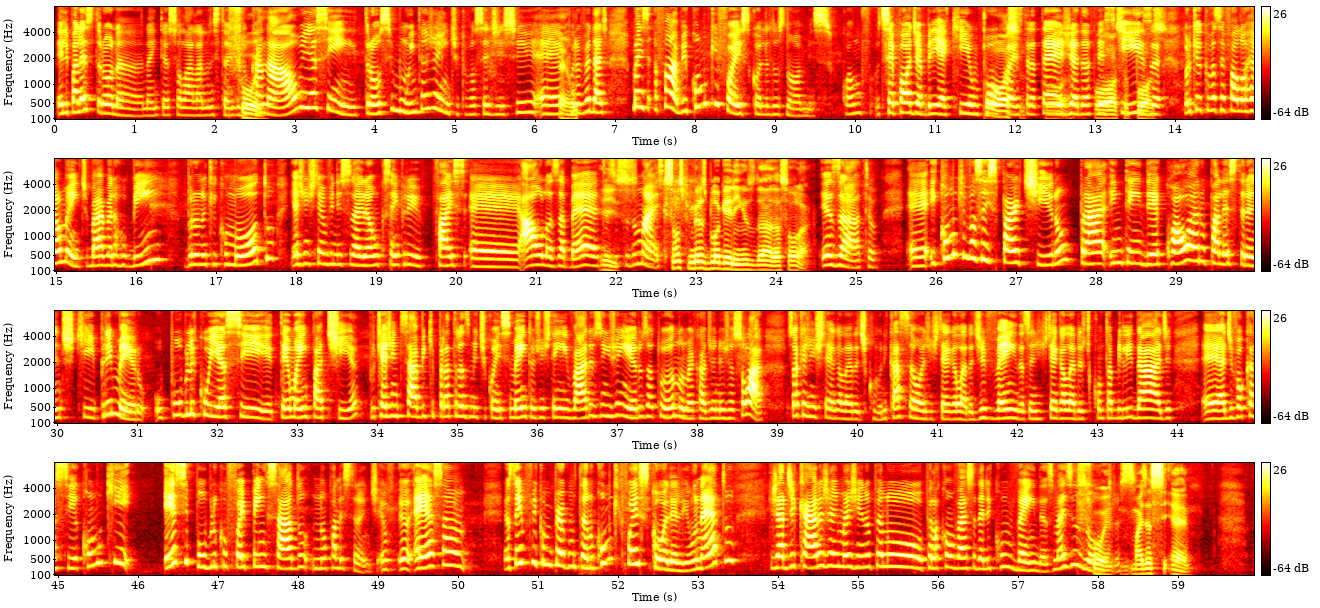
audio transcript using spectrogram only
ele palestrou na, na Intersolar lá no stand Foi. do canal e, assim, trouxe muita gente. O que você disse é, é pura o... verdade. Mas, Fábio, como que foi a escolha dos nomes? Como, você pode abrir aqui um posso, pouco a estratégia posso, da pesquisa? Posso, Porque o que você falou realmente, Bárbara Rubim, Bruno Kikumoto, e a gente tem o Vinícius Airão, que sempre faz é, aulas abertas Isso. e tudo mais. Que são os primeiros blogueirinhos da, da Solar. Exato. É, e como que vocês partiram para entender qual era o palestrante que, primeiro, o público ia se ter uma empatia, porque a gente sabe que para transmitir conhecimento, a gente tem vários engenheiros atuando no mercado de energia solar. Só que a gente tem a galera de comunicação, a gente tem a galera de vendas, a gente tem a galera de contabilidade, é, advocacia. Como que esse público foi pensado no palestrante? Eu, eu, é essa. Eu sempre fico me perguntando como que foi a escolha ali. O Neto já de cara já imagino pelo, pela conversa dele com vendas, mas e os foi, outros? Mas assim, é.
